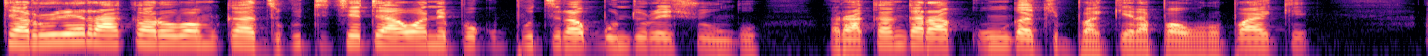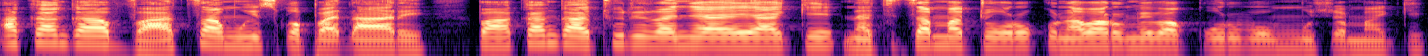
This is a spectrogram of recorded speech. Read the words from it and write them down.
Tarurera akarova mukadzi kuti chete awane pokuputsira bundu reshungu rakanga rakunga chibhakera pahuro pake akanga abva atsamwiswa padare paakanga aturira nyaya yake nachitsamatoro kuna varume vakuru vomumusha make.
